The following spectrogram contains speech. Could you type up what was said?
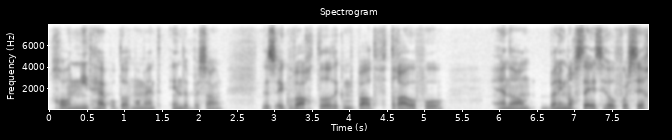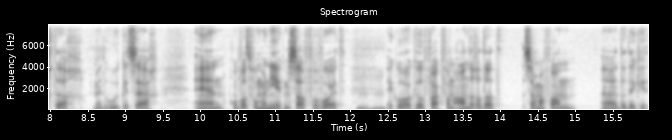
gewoon niet heb op dat moment in de persoon. Dus ik wacht totdat ik een bepaald vertrouwen voel. En dan ben ik nog steeds heel voorzichtig met hoe ik het zeg. En op wat voor manier ik mezelf verwoord. Mhm. Ik hoor ook heel vaak van anderen dat, zeg maar van, eh, dat, ik,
